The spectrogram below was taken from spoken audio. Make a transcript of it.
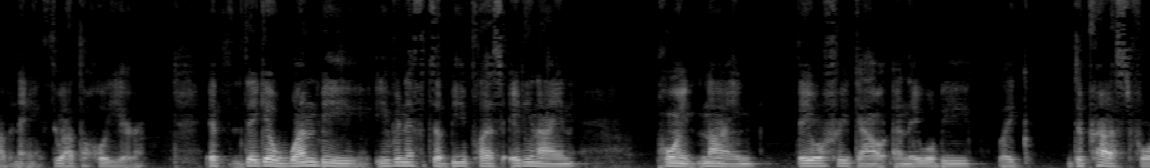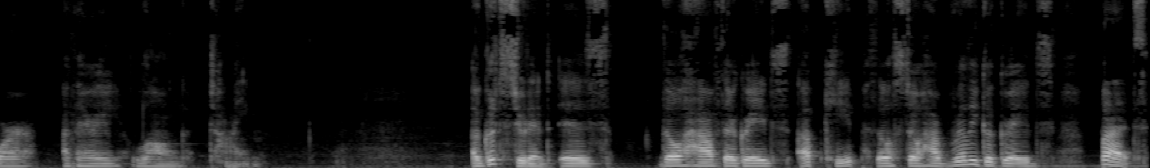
have an A throughout the whole year. If they get one B, even if it's a B plus 89.9, they will freak out and they will be like depressed for a very long time a good student is they'll have their grades upkeep, they'll still have really good grades, but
